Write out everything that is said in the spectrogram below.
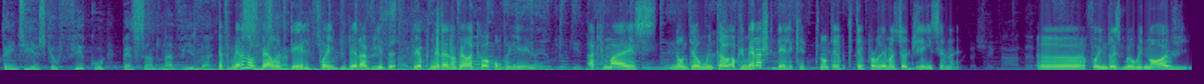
Tem dias que eu fico pensando na vida. A primeira novela dele foi Viver a Vida. Foi a primeira novela que eu acompanhei, né? A que mais não deu muita. A primeira, acho que dele, que não teve, que teve problemas de audiência, né? Uh, foi em 2009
